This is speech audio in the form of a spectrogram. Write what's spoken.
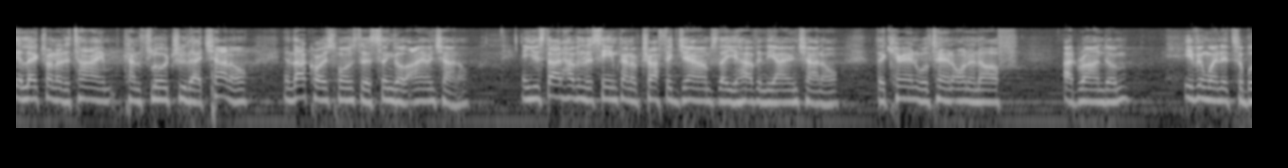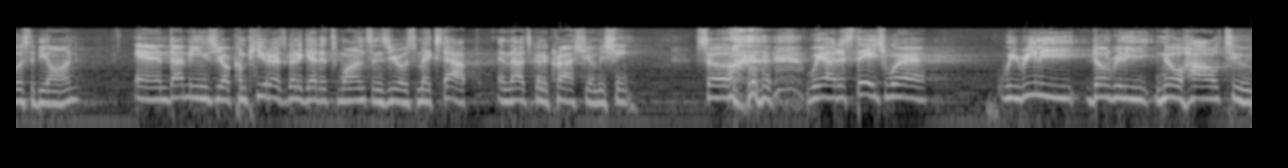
electron at a time can flow through that channel, and that corresponds to a single ion channel and you start having the same kind of traffic jams that you have in the ion channel. The current will turn on and off at random, even when it's supposed to be on. And that means your computer is going to get its ones and zeros mixed up, and that's going to crash your machine. So we're at a stage where we really don't really know how to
